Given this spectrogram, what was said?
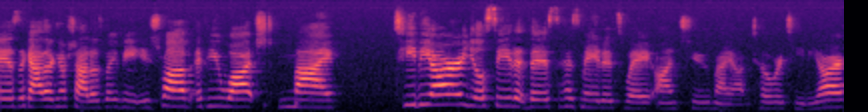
is The Gathering of Shadows by V.E. Schwab. If you watched my TBR, you'll see that this has made its way onto my October TBR.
